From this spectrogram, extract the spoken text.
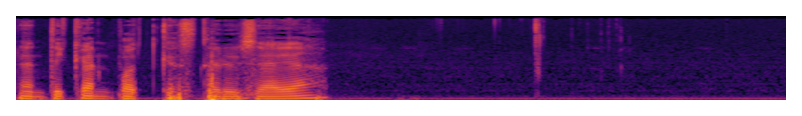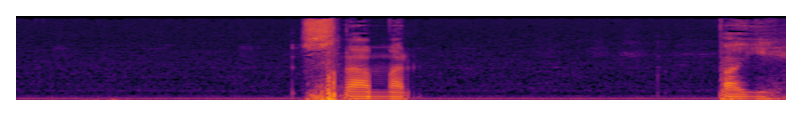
Nantikan podcast dari saya. Selamat pagi.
